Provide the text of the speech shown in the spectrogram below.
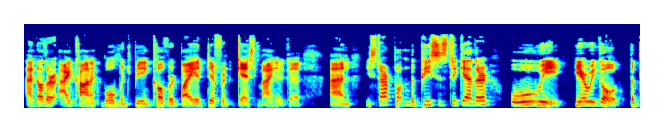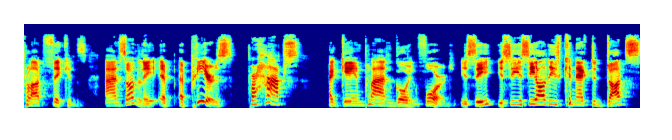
another iconic moment being covered by a different guest mangaka. And you start putting the pieces together. Ooh. Here we go. The plot thickens. And suddenly it appears perhaps a game plan going forward. You see? You see, you see all these connected dots?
